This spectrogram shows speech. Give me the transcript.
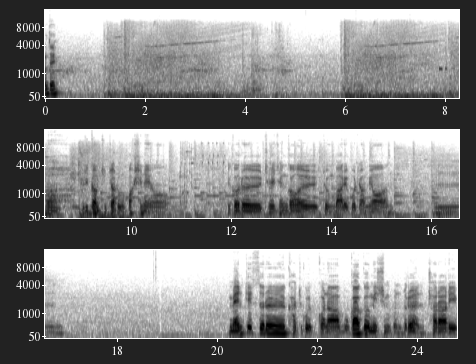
안돼. 아 드립감 진짜 너무 빡시네요. 이거를 제 생각을 좀 말해보자면 음... 멘티스를 가지고 있거나 무과금이신 분들은 차라리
